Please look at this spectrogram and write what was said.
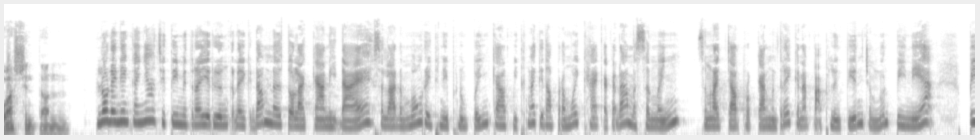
Washington លោកនាងកញ្ញាជាទីមេត្រីរឿងក្តីក្តាំនៅតុលាការនេះដែរសាលាដំបងរាជធានីភ្នំពេញកាលពីថ្ងៃទី16ខែកក្កដាម្សិលមិញ សម្រាប់ចោតប្រកាសមន្ត្រីគណៈបកភ្លើងទៀនចំនួន2នាក់ពី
